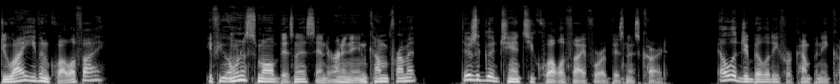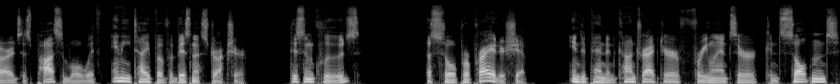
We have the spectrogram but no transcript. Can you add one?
Do I even qualify? If you own a small business and earn an income from it, there's a good chance you qualify for a business card. Eligibility for company cards is possible with any type of a business structure. This includes a sole proprietorship, independent contractor, freelancer, consultant,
